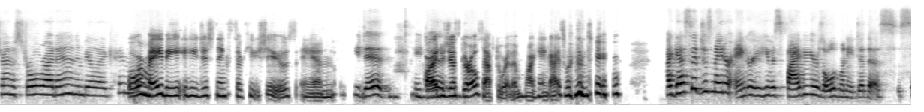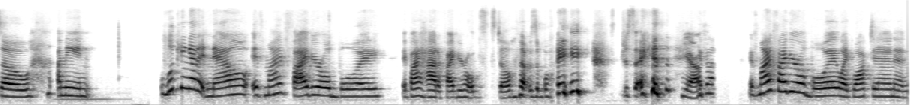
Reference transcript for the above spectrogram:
trying to stroll right in and be like, hey, mom. Or maybe he just thinks they're cute shoes, and He did. He why did. do just girls have to wear them? Why can't guys wear them too? I guess it just made her angry. He was five years old when he did this. So, I mean, looking at it now, if my five year old boy, if I had a five year old still, that was a boy, just saying, Yeah. if, I, if my five year old boy like walked in and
